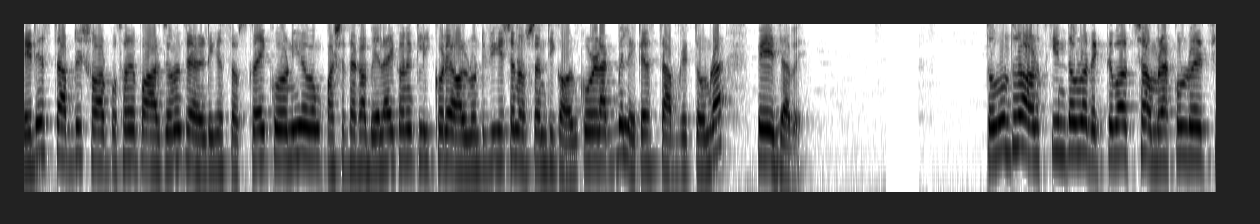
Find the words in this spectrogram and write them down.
লেটেস্ট আপডেট সবার প্রথমে পাওয়ার জন্য চ্যানেলটিকে সাবস্ক্রাইব করে নিও এবং পাশে থাকা বেল আইকনে ক্লিক করে অল নোটিফিকেশন অপশানটিকে অন করে রাখবে লেটেস্ট আপডেট তোমরা পেয়ে যাবে। তো বন্ধুরা অনস্ক্রিন তোমরা দেখতে পাচ্ছ, আমরা এখন রয়েছি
